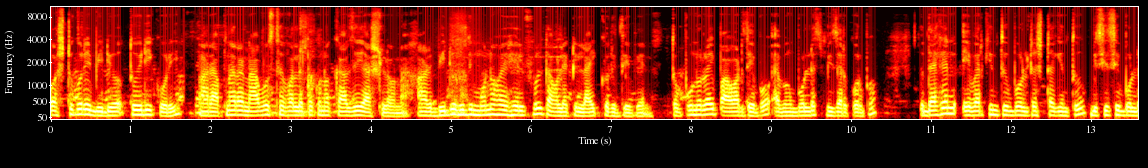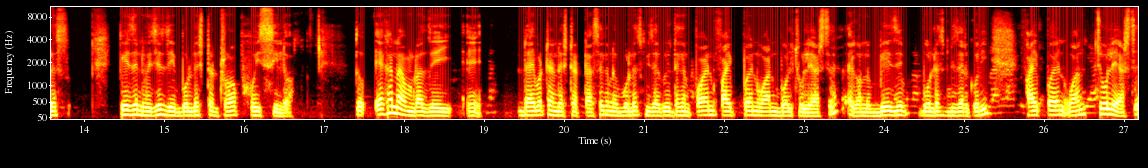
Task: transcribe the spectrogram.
কষ্ট করে ভিডিও তৈরি করি, আর আপনারা না বুঝতে পারলে তো কোনো কাজেই আসলো না। আর ভিডিও যদি মনে হয় হেল্পফুল তাহলে একটি লাইক করে দিবেন। তো পুনরায় পাওয়ার দেব এবং ভোল্টেজ মেজার করব। তো দেখেন, এবার কিন্তু ভোল্টেজটা কিন্তু বিসিসি ভোল্টেজ প্রেজেন্ট হয়েছে, যে ভোল্টেজটা ড্রপ হয়েছিল। তো এখানে আমরা যেই ড্রাইভার ট্যান্ডেস্টারটা আছে, এখানে ভোল্টেজ মিজার করি। দেখেন point five point one volt চলে আসছে। এখন বেজে ভোল্টেজ মেজার করি ফাইভ পয়েন্ট ওয়ান চলে আসছে।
